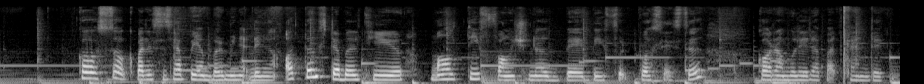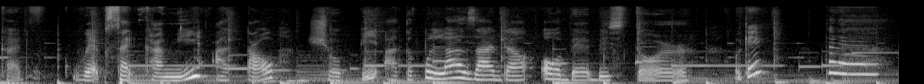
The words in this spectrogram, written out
Kosok kepada sesiapa yang berminat dengan Autumn's Double Tier Multifunctional Baby Food Processor, korang boleh dapatkan dekat website kami atau Shopee ataupun Lazada or Baby Store. Okay? Tada!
